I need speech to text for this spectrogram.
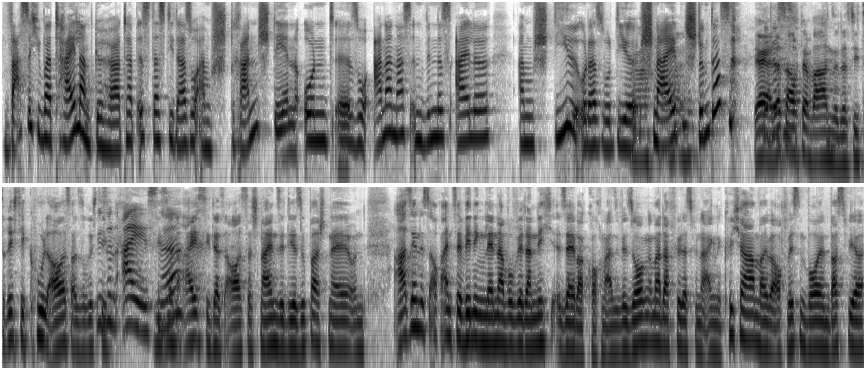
Was ich über Thailand gehört habe, ist, dass die da so am Strand stehen und äh, so Ananas in Wind Windeseile am Stiel oder so dir ja. schneiden. Stimmt das? Ja, ja, das, das ist auch der Wahnsinn. Das sieht richtig cool aus. Also richtig, wie so ein Eis, Wie ne? so ein Eis sieht das aus. Das schneiden sie dir super schnell. Und Asien ist auch eins der wenigen Länder, wo wir dann nicht selber kochen. Also wir sorgen immer dafür, dass wir eine eigene Küche haben, weil wir auch wissen wollen, was wir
